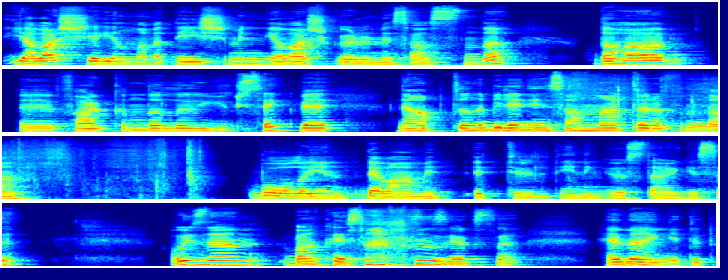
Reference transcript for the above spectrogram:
yavaş yayılma ve değişimin yavaş görülmesi aslında daha e, farkındalığı yüksek ve ne yaptığını bilen insanlar tarafından bu olayın devam ettirildiğinin göstergesi. O yüzden banka hesabınız yoksa hemen gidip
